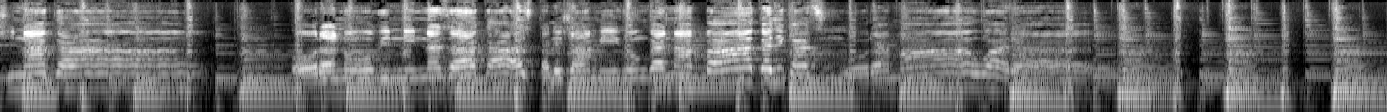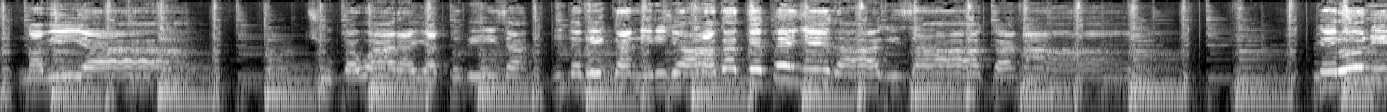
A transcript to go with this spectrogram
shinaka ora no vinina zaka hasta les amigo ganapa casi kasi ora mawara na via. Chucahuara y visa ni Tobica ni rijaga, Rillaga que Peñeda Guisacana Queruni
